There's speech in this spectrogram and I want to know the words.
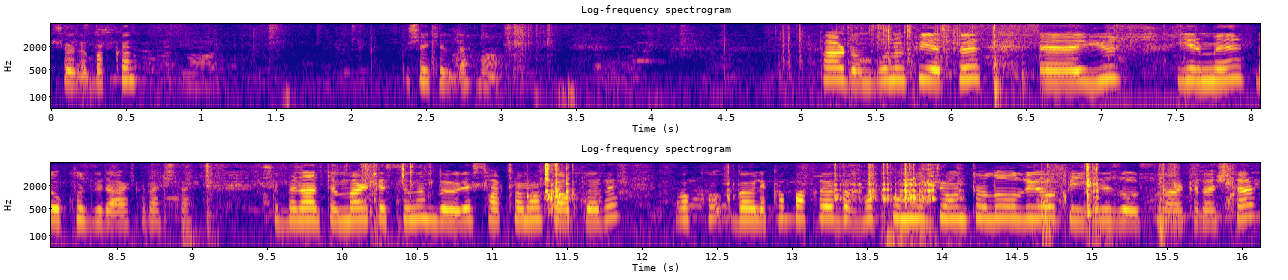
Şöyle bakın. Bu şekilde. Pardon bunun fiyatı e, 129 lira arkadaşlar. Şu Benante markasının böyle saklama kapları. Böyle kapakları da vakumlu contalı oluyor. Bilginiz olsun arkadaşlar.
